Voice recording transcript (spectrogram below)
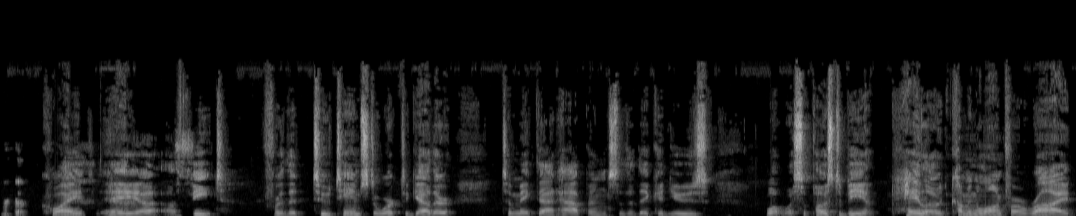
quite yeah. a, uh, a feat for the two teams to work together to make that happen so that they could use what was supposed to be a payload coming along for a ride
